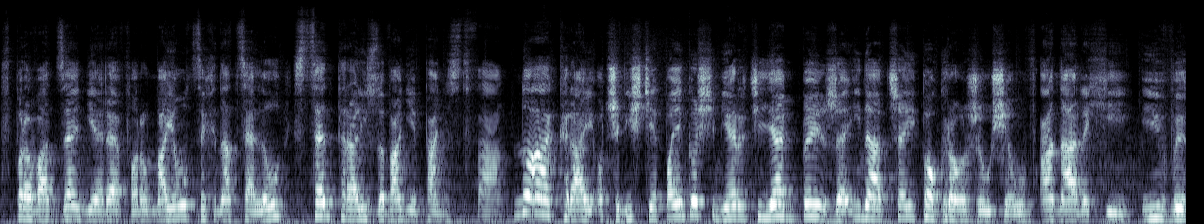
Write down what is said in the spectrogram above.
wprowadzenie reform mających na celu scentralizowanie państwa. No a kraj oczywiście po jego śmierci jakby, że inaczej, pogrążył się w anarchii i w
